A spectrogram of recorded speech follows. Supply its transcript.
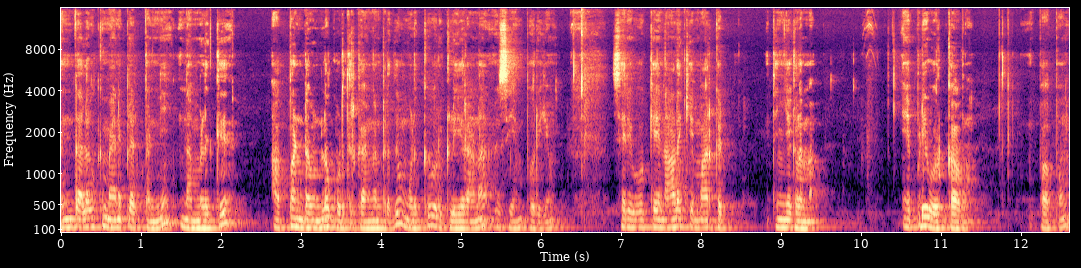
எந்த அளவுக்கு மேனிப்புலேட் பண்ணி நம்மளுக்கு அப் அண்ட் டவுனில் கொடுத்துருக்காங்கன்றது உங்களுக்கு ஒரு கிளியரான விஷயம் புரியும். சரி ஓகே நாளைக்கு மார்க்கெட் திங்கக்கிழமை. எப்படி ஒர்க் ஆகும்? பார்ப்போம்.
